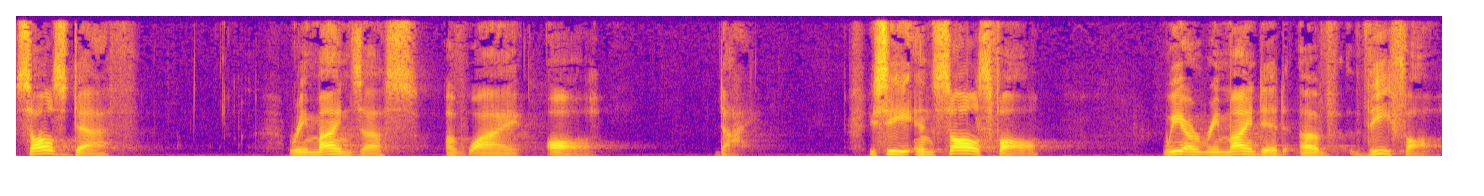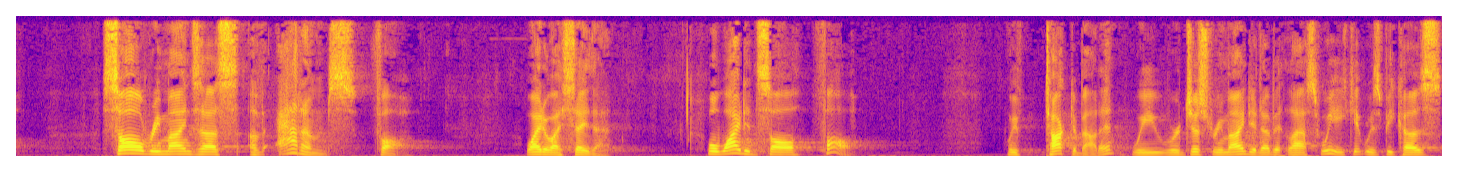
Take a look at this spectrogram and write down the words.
Saul's death reminds us of why all die. You see, in Saul's fall, we are reminded of the fall. Saul reminds us of Adam's fall. Why do I say that? Well, why did Saul fall? We've talked about it. We were just reminded of it last week. It was because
